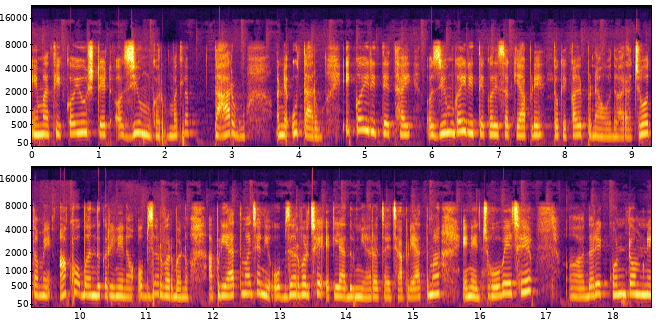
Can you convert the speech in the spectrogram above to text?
એમાંથી કયું સ્ટેટ અઝ્યુમ કરવું? મતલબ ધારવું અને ઉતારવું. એ કઈ રીતે થાય? અઝ્યુમ કઈ રીતે કરી શકીએ આપણે? તો કે કલ્પનાઓ દ્વારા. જો તમે આંખો બંધ કરીને એના ઓબ્ઝર્વર બનો. આપણી આત્મા છે ને ઓબ્ઝર્વર છે એટલે આ દુનિયા રચાય છે. આપણી આત્મા એને જોવે છે દરેક ક્વોન્ટમને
